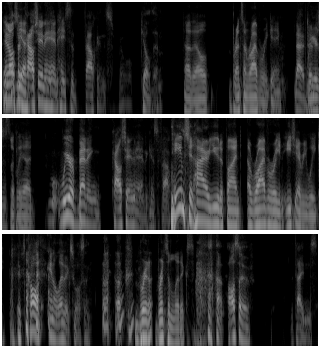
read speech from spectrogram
They And also yeah. Kyle Shanahan hates the Falcons. It will kill them. Oh, the old Brenton rivalry game. No, dude, Rears its ugly head. we are betting Kyle Shanahan against the Falcons. Teams should hire you to find a rivalry in each every week. It's called analytics, Wilson. Brent, Brenton Lytics. also, the Titans.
